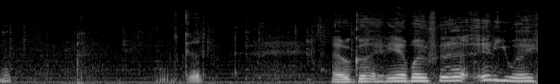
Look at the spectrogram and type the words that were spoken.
That's good. I haven't got any ammo for that anyway.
